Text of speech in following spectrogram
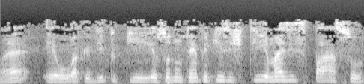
é, eu acredito que eu sou de um tempo em que existia mais espaço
